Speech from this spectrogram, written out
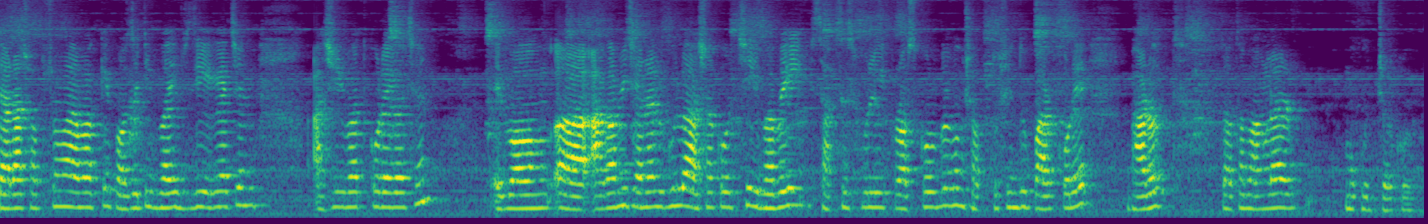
যারা সবসময় আমাকে পজিটিভ ভাইবস দিয়ে গেছেন, আশীর্বাদ করে গেছেন। এবং আগামী চ্যানেলগুলো আশা করছি এভাবেই সাকসেসফুলি ক্রস করবে এবং সপ্তসিন্ধু পার করে ভারত তথা বাংলার মুখ উজ্জ্বল করবে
